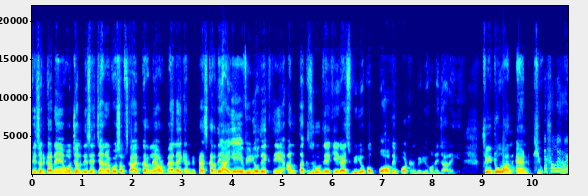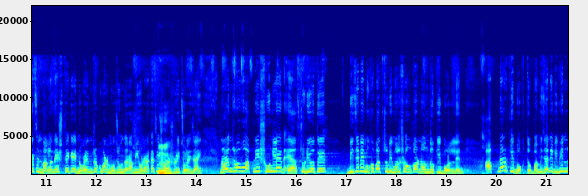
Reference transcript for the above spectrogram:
وزٹ کر رہے ہیں، وہ جلدی سے چینل کو سبسکرائب کر لیں اور بیل آئیکن بھی پریس کر دیں۔ آئیے یہ ویڈیو دیکھتے ہیں۔ انت تک ضرور دیکھیے گا۔ اس ویڈیو کو بہت امپورٹنٹ ویڈیو ہونے جا رہی ہے۔ Three two one and Q সঙ্গে রয়েছেন বাংলাদেশ থেকে নরেন্দ্র কুমার মজুমদার। আমি ওনার কাছে সরাসরি চলে যাই। নরেন্দ্রবাবু আপনি শুনলেন স্টুডিওতে বিজেপি মুখপাত্র বিমল শঙ্কর নন্দ কি বললেন? আপনার কি বক্তব্য? আমি জানি বিভিন্ন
